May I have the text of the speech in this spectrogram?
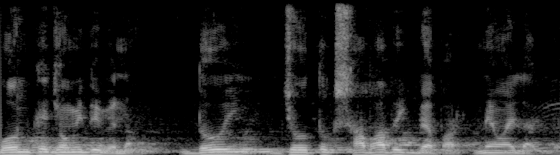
বোনকে জমি দেবে না। দুই, যৌতুক স্বাভাবিক ব্যাপার, নেওয়াই লাগবে।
